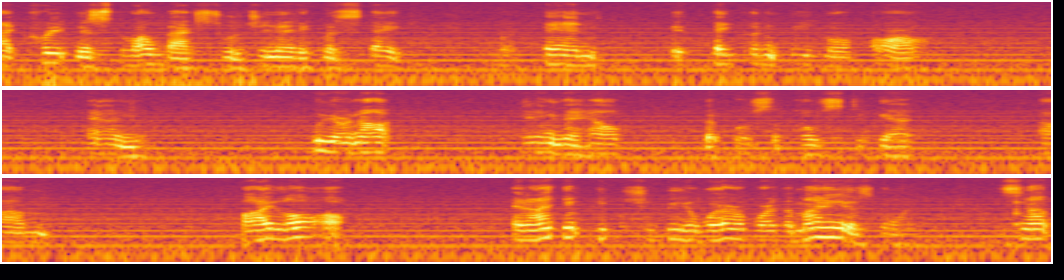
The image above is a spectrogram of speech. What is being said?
like Cretinous throwbacks to a genetic mistake, and it, they couldn't be more far off. And we are not getting the help that we're supposed to get by law. And I think people should be aware of where the money is going. It's not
